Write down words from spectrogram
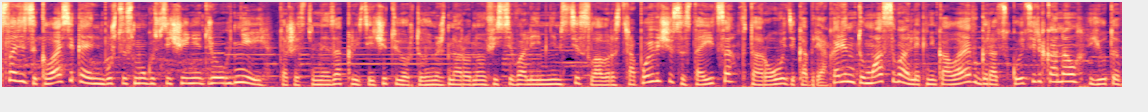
Насладиться классикой оренбуржцы смогут в течение трех дней. Торжественное закрытие четвертого международного фестиваля имени Мстислава Ростроповича состоится 2 декабря. Карина Тумасова, Олег Николаев, городской телеканал ЮТВ.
